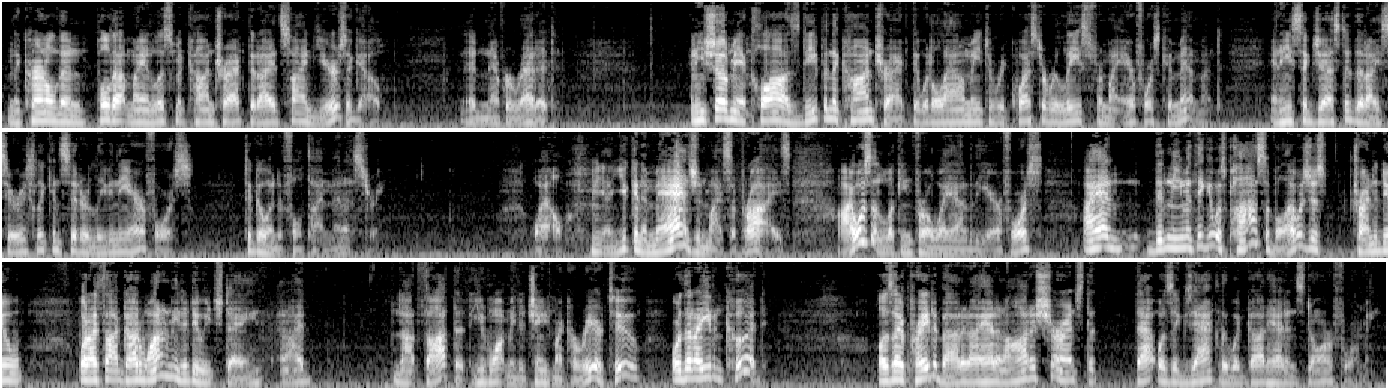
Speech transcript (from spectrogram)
And the colonel then pulled out my enlistment contract that I had signed years ago. I had never read it. And he showed me a clause deep in the contract that would allow me to request a release from my Air Force commitment. And he suggested that I seriously consider leaving the Air Force to go into full time ministry. Well, yeah, you can imagine my surprise. I wasn't looking for a way out of the Air Force. I had didn't even think it was possible. I was just trying to do what I thought God wanted me to do each day. And I'd not thought that He'd want me to change my career too, or that I even could. Well, as I prayed about it, I had an odd assurance that that was exactly what God had in store for me.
